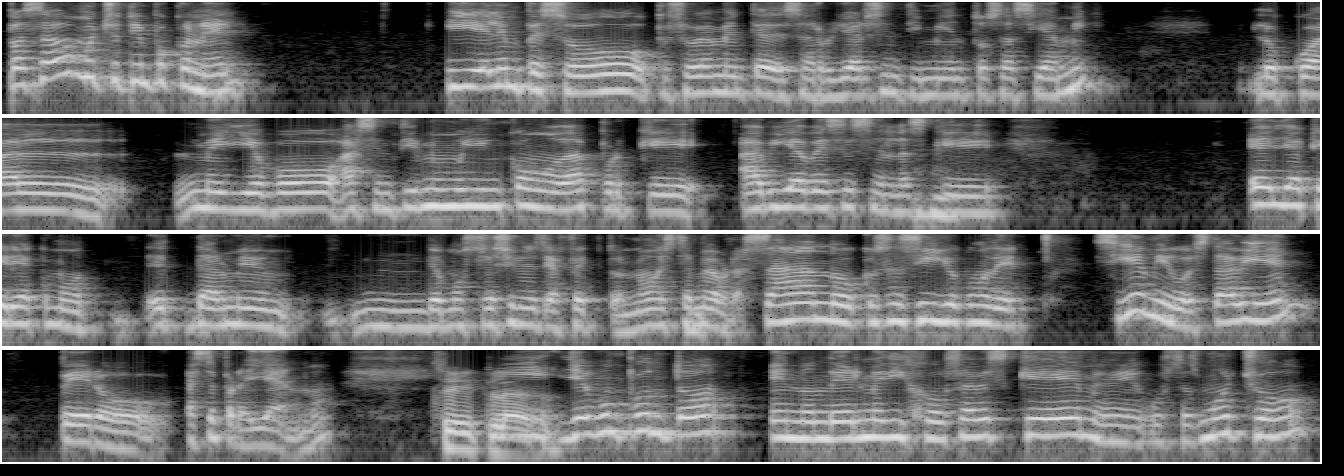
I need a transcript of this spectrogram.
Pasaba mucho tiempo con él y él empezó, pues obviamente, a desarrollar sentimientos hacia mí, lo cual me llevó a sentirme muy incómoda porque había veces en las que él ya quería como eh, darme mm, demostraciones de afecto, ¿no? Estarme abrazando, cosas así. Yo como de, sí, amigo, está bien, pero hasta para allá, ¿no? Sí, claro. Y llegó un punto en donde él me dijo, ¿sabes qué? Me gustas mucho,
